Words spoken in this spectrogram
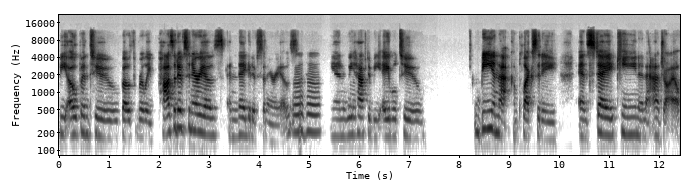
be open to both really positive scenarios and negative scenarios. Mm-hmm. And we have to be able to be in that complexity and stay keen and agile.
